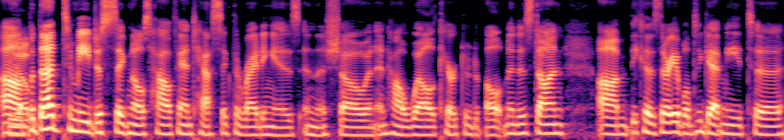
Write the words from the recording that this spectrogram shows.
Uh, Yep. But that to me just signals how fantastic the writing is in this show, and, and how well character development is done, um, because they're able to get me to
